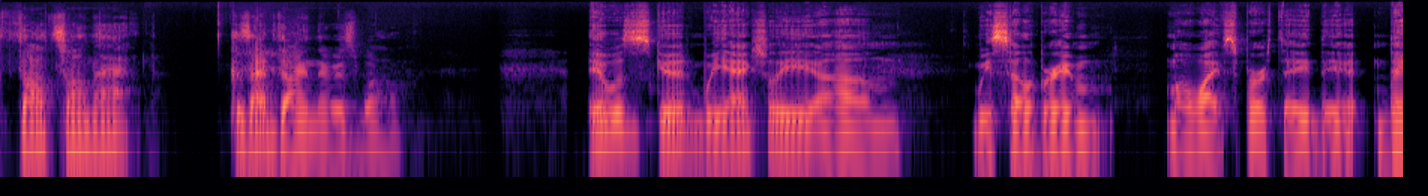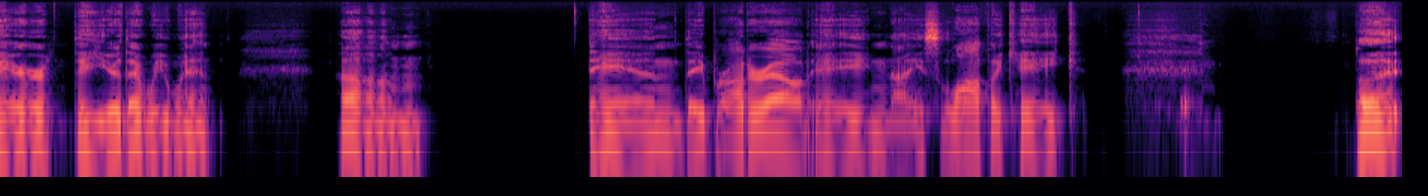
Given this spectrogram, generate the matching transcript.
Thoughts on that? Because I've dined there as well. It was good. We actually um, we celebrated my wife's birthday the, there the year that we went, um, and they brought her out a nice lava cake. But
